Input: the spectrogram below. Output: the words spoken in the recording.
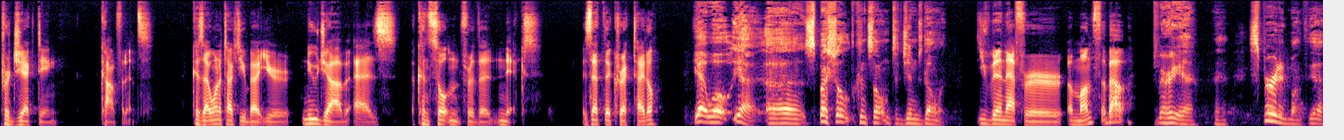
projecting confidence because I want to talk to you about your new job as a consultant for the Knicks Is that the correct title? Yeah, well, yeah, uh, special consultant to Jim's Dolan. You've been in that for a month about? Very uh, spirited month, yeah.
